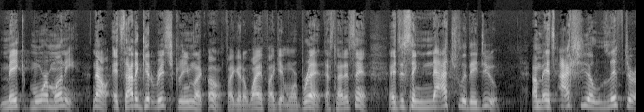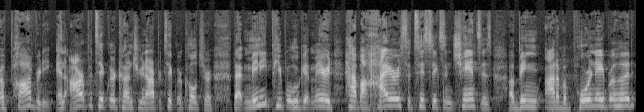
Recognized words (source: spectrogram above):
make more money. Now, it's not a get rich scheme like, oh, if I get a wife, I get more bread. That's not it saying. It's just saying naturally they do. Um, it's actually a lifter of poverty in our particular country, in our particular culture, that many people who get married have a higher statistics and chances of being out of a poor neighborhood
